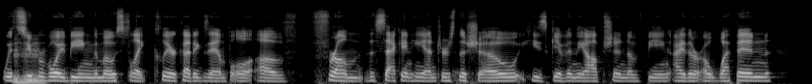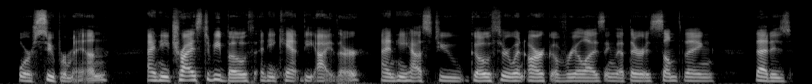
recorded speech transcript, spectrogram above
With Mhm. Superboy being the most like clear cut example of from the second he enters the show, he's given the option of being either a weapon or Superman and he tries to be both and he can't be either and he has to go through an arc of realizing that there is something that is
